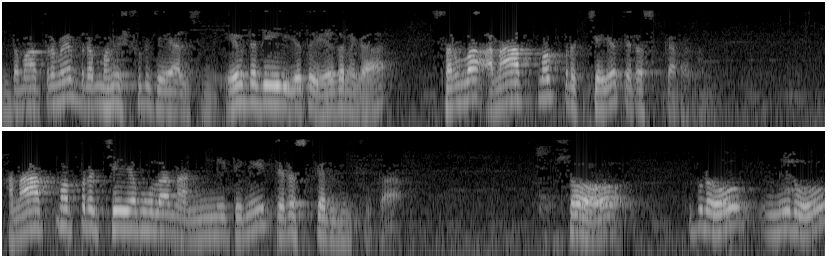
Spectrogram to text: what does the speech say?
ఇంత మాత్రమే బ్రహ్మనిష్ఠుడు చేయాల్సింది. ఏమిటది? ఏత ఏదనగా సర్వ అనాత్మ ప్రత్యయ తిరస్కరణం. అనాత్మ ప్రత్యయములనన్నిటినీ తిరస్కరించుట. సో ఇప్పుడు మీరు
